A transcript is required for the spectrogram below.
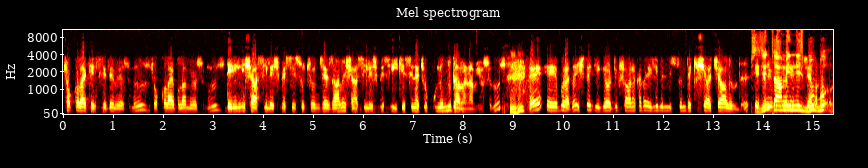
Çok kolay tespit edemiyorsunuz, çok kolay bulamıyorsunuz. Delilin şahsileşmesi, suçun, cezanın şahsileşmesi ilkesine çok uyumlu davranamıyorsunuz. Hı hı. Ve e, burada işte gördük şu ana kadar 50 binin üstünde kişi açığa alındı. Sizin e, tahmininiz bu, bu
